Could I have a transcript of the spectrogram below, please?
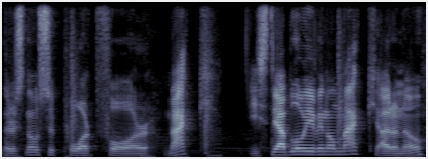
There's no support for Mac. Is Diablo even on Mac? I don't know.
